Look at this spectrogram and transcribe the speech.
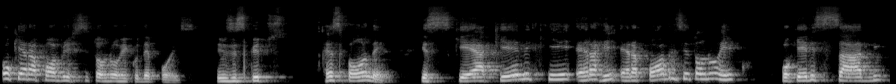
ou que era pobre e se tornou rico depois? E os espíritos respondem que, que é aquele que era, era pobre e se tornou rico, porque ele sabe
